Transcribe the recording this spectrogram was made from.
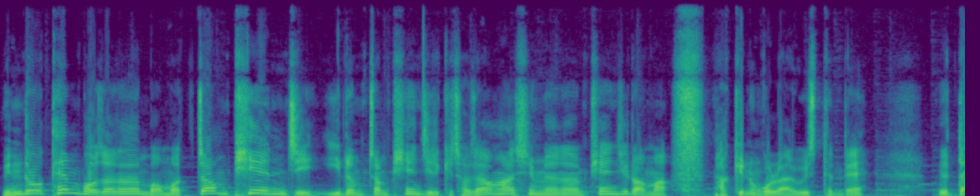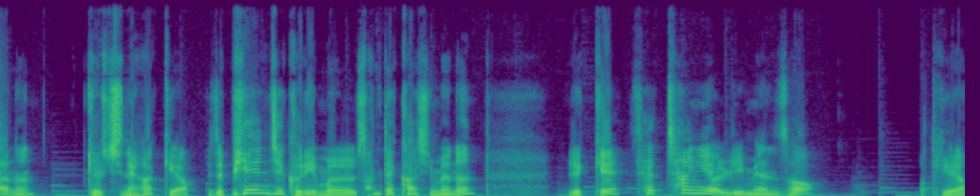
윈도우 10 버전은 뭐뭐.png 이름.png 이렇게 저장하시면은 PNG로 아마 바뀌는 걸로 알고 있을 텐데 일단은 계속 진행할게요. 이제 PNG 그림을 선택하시면은 이렇게 새 창이 열리면서 어떻게 해요?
